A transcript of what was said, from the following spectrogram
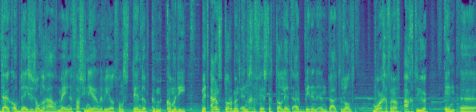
Duik op deze zondagavond mee in de fascinerende wereld van stand-up comedy... met aanstormend en gevestigd talent uit binnen- en buitenland. Morgen vanaf 8 uur in uh, uh,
